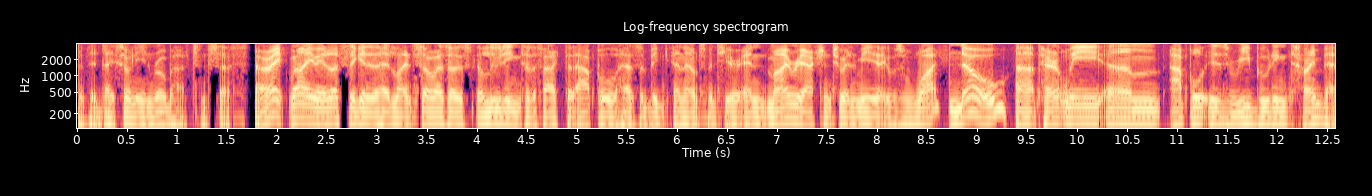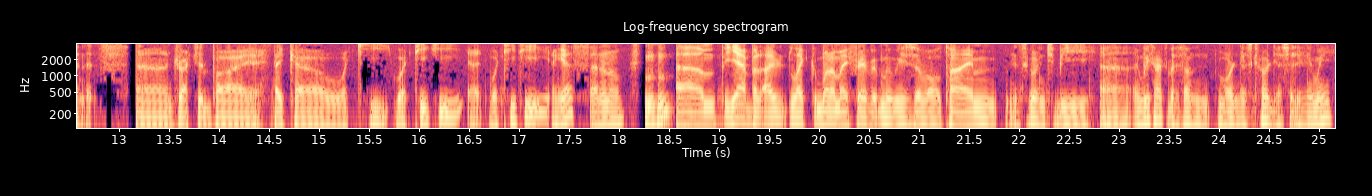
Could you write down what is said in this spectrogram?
With their Dysonian robots and stuff. All right. Well, anyway, let's get into the headlines. So, as I was alluding to the fact that Apple has a big announcement here, and my reaction to it immediately was, "What? No!" Uh, apparently, um, Apple is rebooting Time Bandits, uh, directed by Taika Waititi. Uh, Waititi, I guess. I don't know. Mm-hmm. Um, but yeah, but I like one of my favorite movies of all time. It's going to be, uh, and we talked about this on More Than Just Code yesterday, didn't we?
